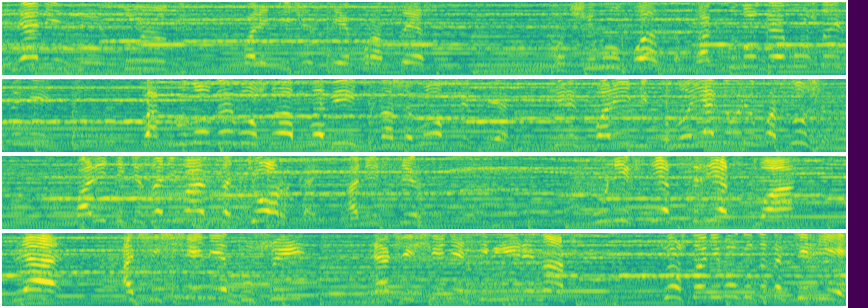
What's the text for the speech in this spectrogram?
меня не интересуют политические процессы. Почему, пастор? Так многое можно изменить. как многое можно обновить в нашем обществе через политику. Но я говорю, послушай, политики занимаются теркой, а не стиркой. У них нет средства для очищения души, для очищения семьи или нации. Все, что они могут, это тереть.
